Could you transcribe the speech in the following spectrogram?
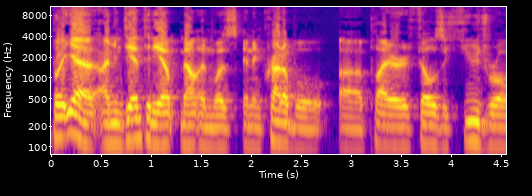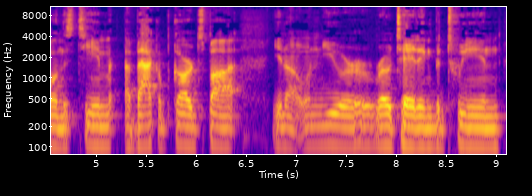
but yeah, I mean, De'Anthony Melton was an incredible uh, player. Fills a huge role in this team, a backup guard spot. You know, when you were rotating between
